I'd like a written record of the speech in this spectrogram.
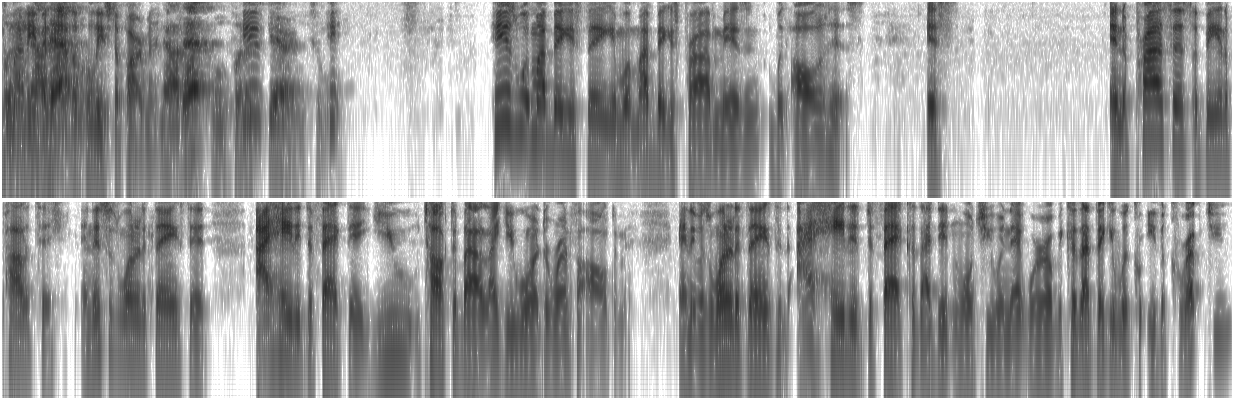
put. don't even that have a police department. Now that will put a scare into them. here- Here's what my biggest thing and what my biggest problem is and with all of this. It's in the process of being a politician, and this is one of the things that I hated the fact that you talked about like you wanted to run for alderman. And it was one of the things that I hated the fact because I didn't want you in that world because I think it would either corrupt you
